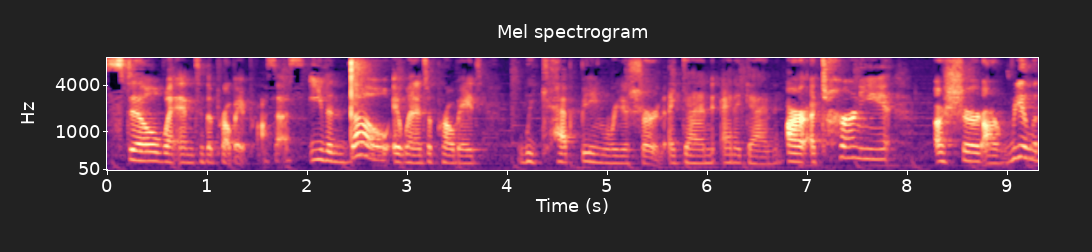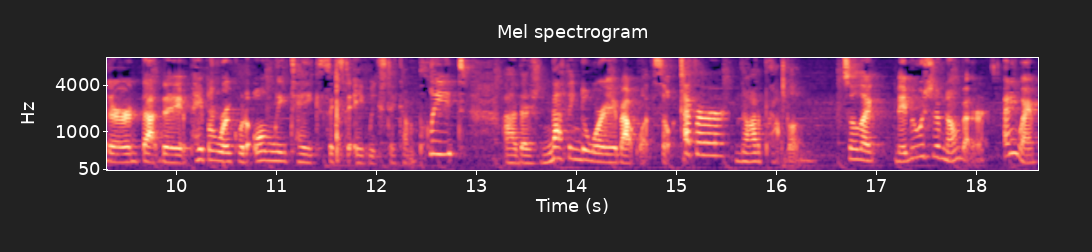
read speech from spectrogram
still went into the probate process. Even though it went into probate, we kept being reassured again and again. Our attorney assured our realtor that the paperwork would only take six to eight weeks to complete. Uh, there's nothing to worry about whatsoever, not a problem. So like, maybe we should have known better. Anyway,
